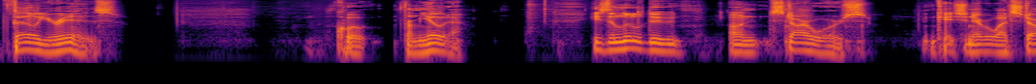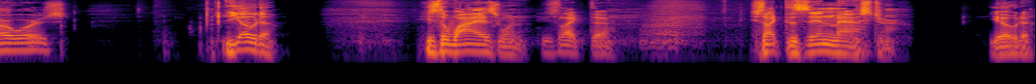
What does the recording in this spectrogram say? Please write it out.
failure is. Quote from Yoda. He's the little dude on Star Wars. In case you never watched Star Wars, Yoda. He's the wise one. He's like the he's like the Zen master. Yoda.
